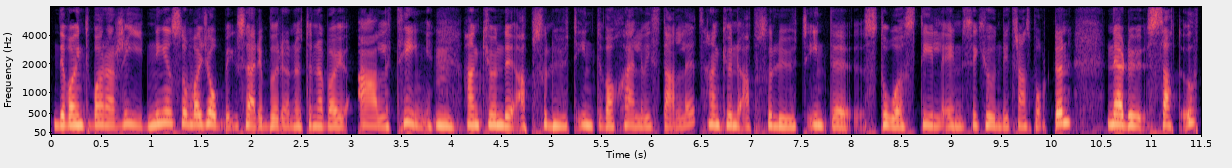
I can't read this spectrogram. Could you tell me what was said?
det var inte bara ridningen som var jobbig så här i början utan det var ju allting. Mm. Han kunde absolut inte vara själv i stallet. Han kunde absolut inte stå still en sekund i transporten. När du satt upp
